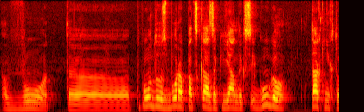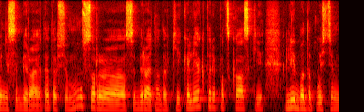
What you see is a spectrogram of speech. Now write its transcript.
Вот. Э, по поводу сбора подсказок Яндекс и Google, так никто не собирает. Это все мусор. Э, собирать надо в кей-коллекторе подсказки, либо, допустим,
